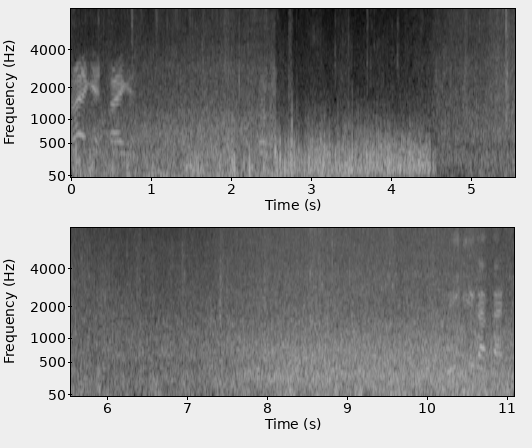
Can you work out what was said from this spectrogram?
Try again, try again. Really got that.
